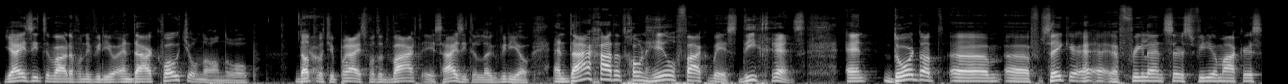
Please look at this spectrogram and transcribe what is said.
Jij ziet de waarde van die video en daar quote je onder andere op. Dat Ja. wat je prijs, wat het waard is. Hij ziet een leuk video. En daar gaat het gewoon heel vaak mis. Die grens. En doordat ehm, eh, zeker eh, eh, freelancers, videomakers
